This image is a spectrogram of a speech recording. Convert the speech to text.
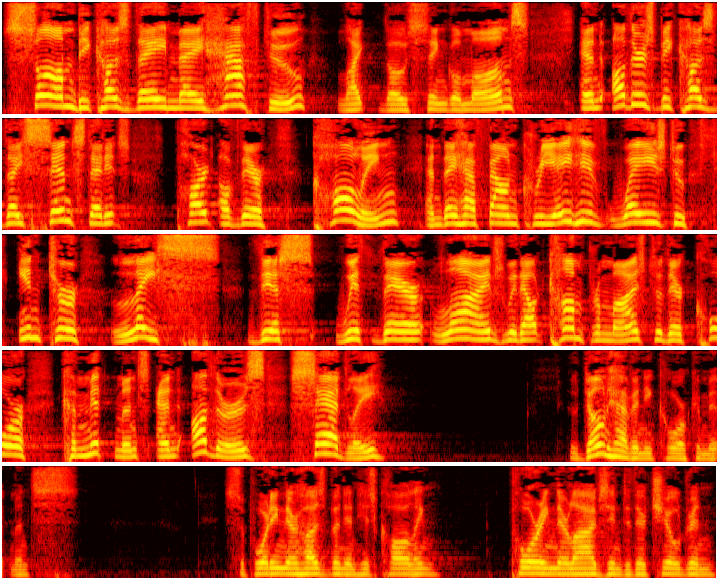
Some because they may have to, like those single moms, and others because they sense that it's part of their calling and they have found creative ways to interlace this with their lives without compromise to their core commitments and others, sadly, who don't have any core commitments, supporting their husband in his calling, pouring their lives into their children,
